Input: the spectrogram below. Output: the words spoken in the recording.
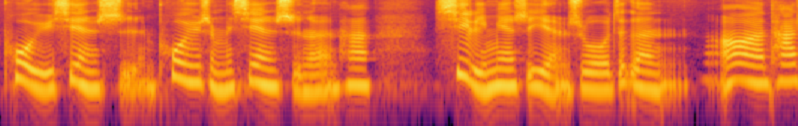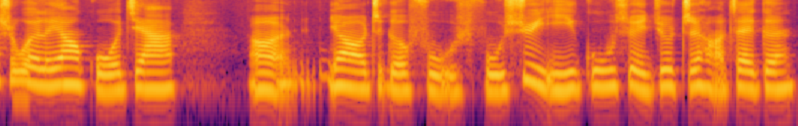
迫于现实，迫于什么现实呢？他戏里面是演说这个啊，他是为了要国家，啊，要这个抚抚恤遗孤，所以就只好再跟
